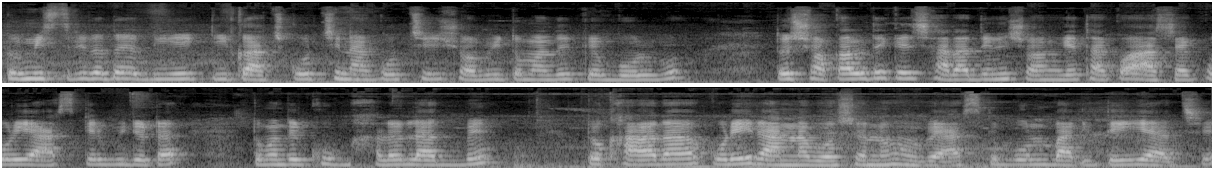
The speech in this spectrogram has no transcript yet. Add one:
তো মিস্ত্রি দাদা দিয়ে কি কাজ করছি, না করছি, সবই তোমাদেরকে বলব। তো সকাল থেকে সারাদিন সঙ্গে থাকো। আশা করি আজকের ভিডিওটা তোমাদের খুব ভালো লাগবে। তো খাওয়া দাওয়া করেই রান্না বসানো হবে। আজকে বোন বাড়িতেই আছে।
